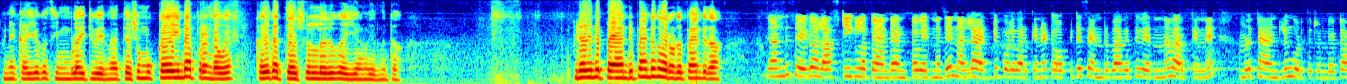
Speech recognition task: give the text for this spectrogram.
പിന്നെ കൈയൊക്കെ സിമ്പിളായിട്ട് വരുന്നത്. അത്യാവശ്യം മുക്ക കൈന്റെ അപ്പുറം ഉണ്ടാവുക. കൈയൊക്കെ അത്യാവശ്യമുള്ളൊരു കൈയാണ് വരുന്നത് കേട്ടോ പിന്നെ അതിന്റെ പാന്റ് പാന്റ് എന്ന് പറയുന്നത് പാന്റ് ഇതാ. രണ്ട് സൈഡും അലാസ്റ്റിക് ഉള്ള പാന്റാണ് കേട്ടോ വരുന്നത്. നല്ല അടിപൊളി വർക്ക് തന്നെ. ടോപ്പിന്റെ സെന്റർ ഭാഗത്ത് വരുന്ന വർക്ക് തന്നെ നമ്മൾ പാന്റിലും കൊടുത്തിട്ടുണ്ട് കേട്ടോ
